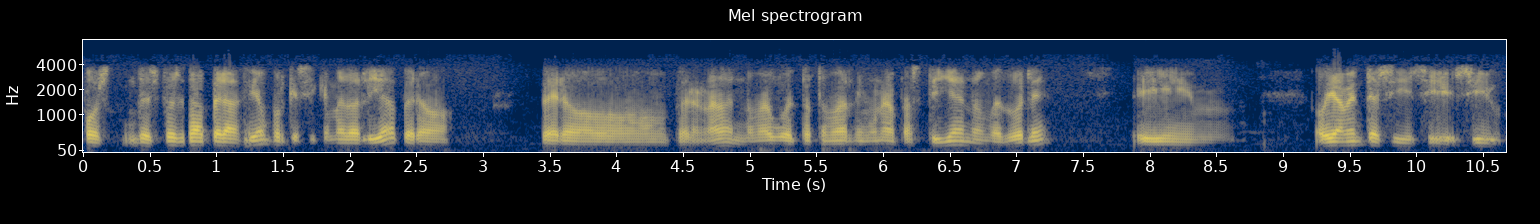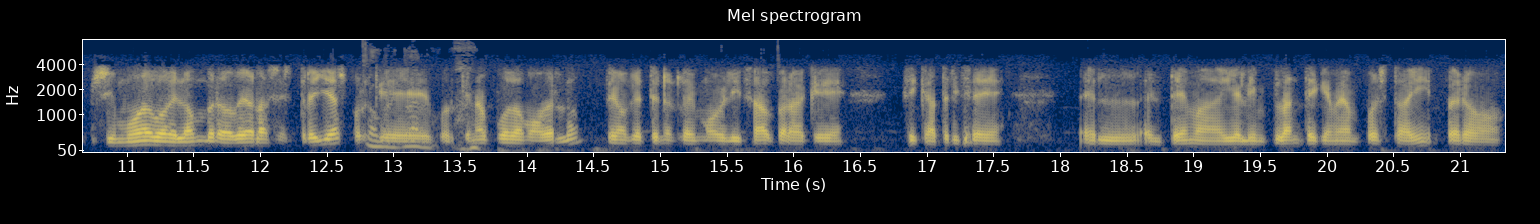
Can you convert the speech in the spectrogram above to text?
post, después de la operación porque sí que me dolía pero pero pero nada no me he vuelto a tomar ninguna pastilla no me duele y obviamente si si si si muevo el hombro veo las estrellas porque claro. porque no puedo moverlo tengo que tenerlo inmovilizado para que cicatrice el, el tema y el implante que me han puesto ahí pero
